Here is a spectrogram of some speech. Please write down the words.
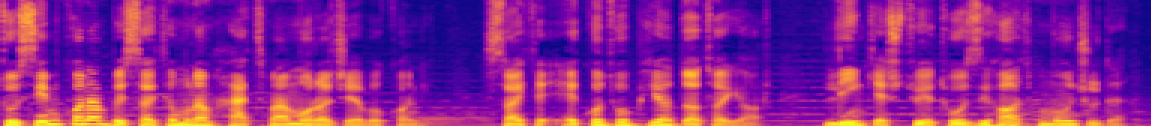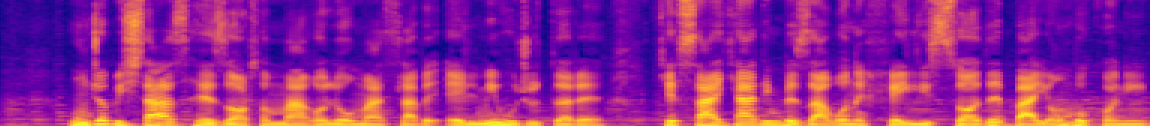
توصیه می‌کنم به سایتمون هم حتما مراجعه بکنید. سایت اکوتوپیا داتایار لینکش توی توضیحات موجوده. اونجا بیشتر از هزار تا مقاله و مطلب علمی وجود داره که سعی کردیم به زبان خیلی ساده بیان بکنیم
